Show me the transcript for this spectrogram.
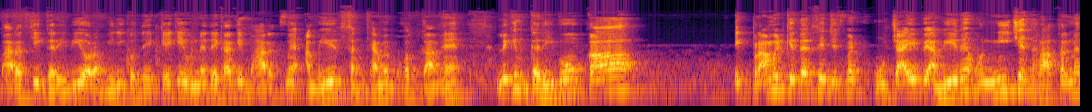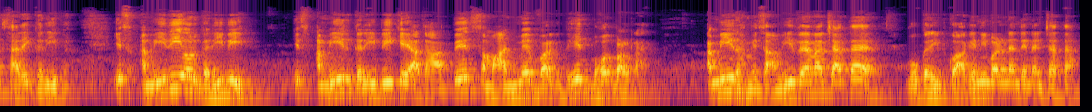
भारत की गरीबी और अमीरी को देख के कि उन्होंने देखा कि भारत में अमीर संख्या में बहुत कम है, लेकिन गरीबों का एक पिरामिड की तरह से जिसमें ऊंचाई पे अमीर है, और नीचे धरातल में सारे गरीब हैं। इस अमीरी और गरीबी, इस अमीर गरीबी के आधार पे समाज में वर्ग भेद बहुत बढ़ रहा है। अमीर, हमेशा अमीर रहना चाहता है, वो गरीब को आगे नहीं बढ़ने देना चाहता।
